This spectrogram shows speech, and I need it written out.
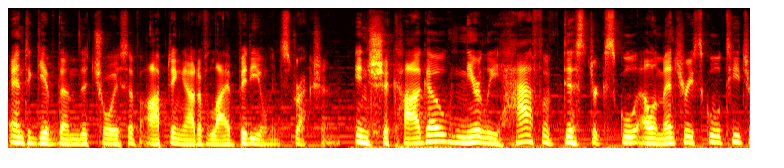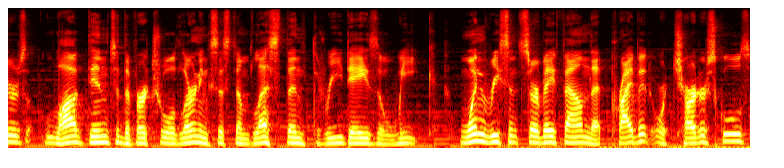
and to give them the choice of opting out of live video instruction. In Chicago, nearly half of district school elementary school teachers logged into the virtual learning system less than three days a week. One recent survey found that private or charter schools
